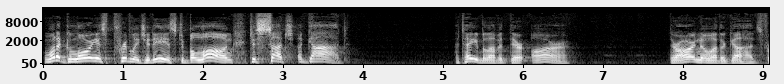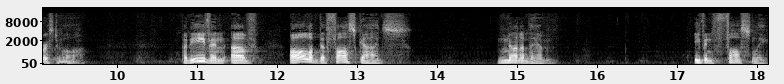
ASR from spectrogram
What a glorious privilege it is to belong to such a God. I tell you, beloved, there are there are no other gods, first of all. But even of all of the false gods, none of them even falsely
